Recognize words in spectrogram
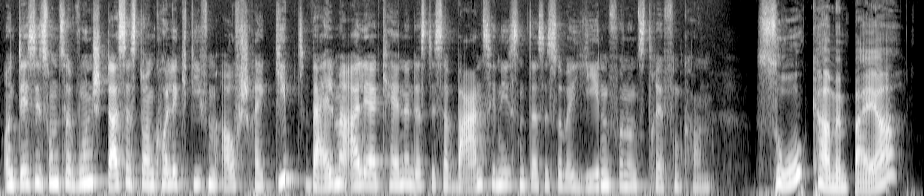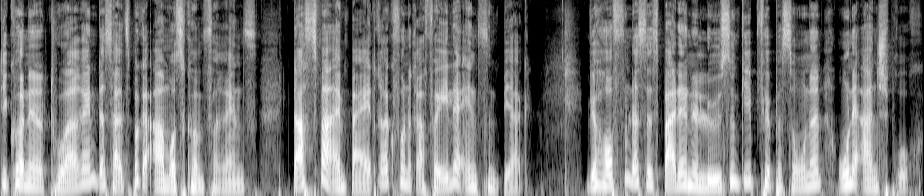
Und das ist unser Wunsch, dass es da einen kollektiven Aufschrei gibt, weil wir alle erkennen, dass das ein Wahnsinn ist und dass es aber jeden von uns treffen kann. So kamen Bayer, die Koordinatorin der Salzburger Armutskonferenz. Das war ein Beitrag von Raffaela Enzenberg. Wir hoffen, dass es bald eine Lösung gibt für Personen ohne Anspruch.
